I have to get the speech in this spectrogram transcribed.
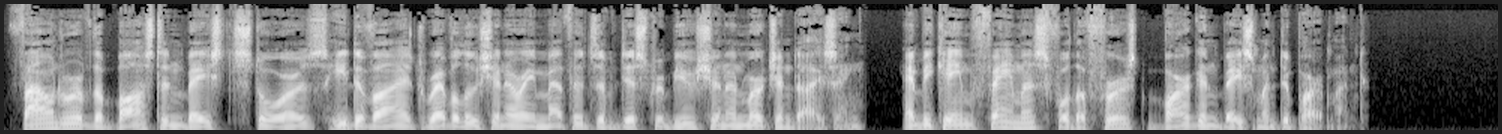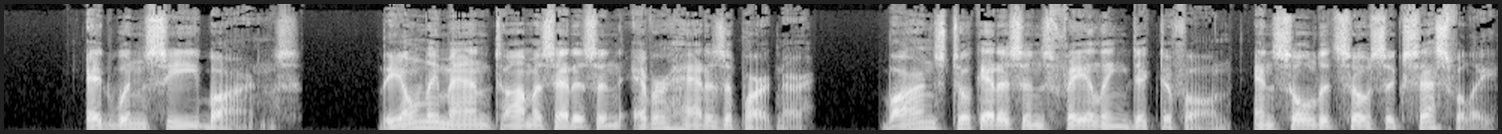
founder of the Boston based stores, he devised revolutionary methods of distribution and merchandising and became famous for the first bargain basement department. Edwin C. Barnes, the only man Thomas Edison ever had as a partner. Barnes took Edison's failing dictaphone and sold it so successfully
